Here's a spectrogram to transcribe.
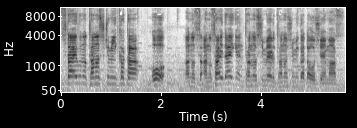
スタイフの楽しみ方を、あの、あの最大限楽しめる楽しみ方を教えます。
